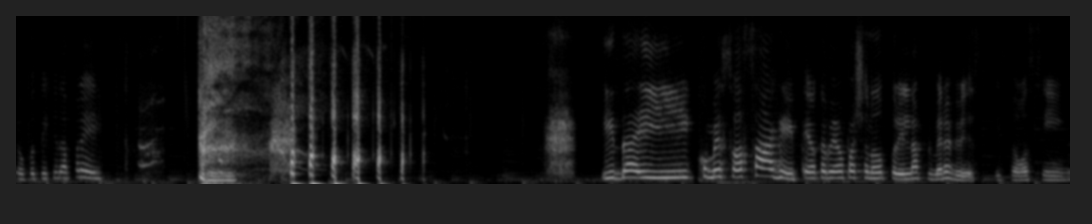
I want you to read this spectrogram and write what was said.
Eu vou ter que dar pra ele. e daí começou a saga. E eu acabei me apaixonando por ele na primeira vez. Então, assim.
